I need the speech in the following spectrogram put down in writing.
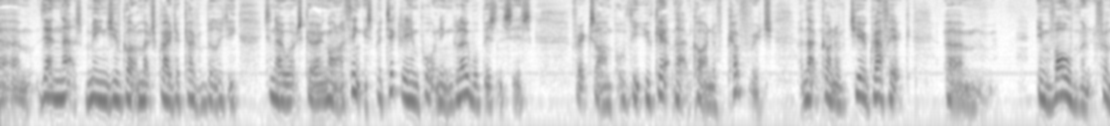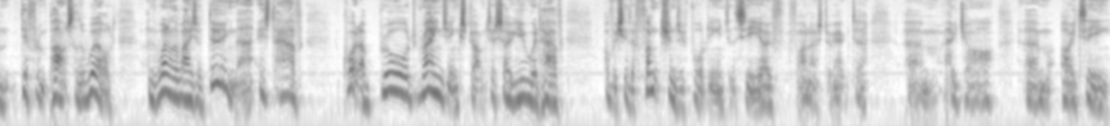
um, then that means you've got a much greater capability to know what's going on. I think it's particularly important in global businesses, for example, that you get that kind of coverage and that kind of geographic um, involvement from different parts of the world. And one of the ways of doing that is to have quite a broad ranging structure. So you would have obviously the functions reporting into the CEO, finance director, um, HR, um, IT,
